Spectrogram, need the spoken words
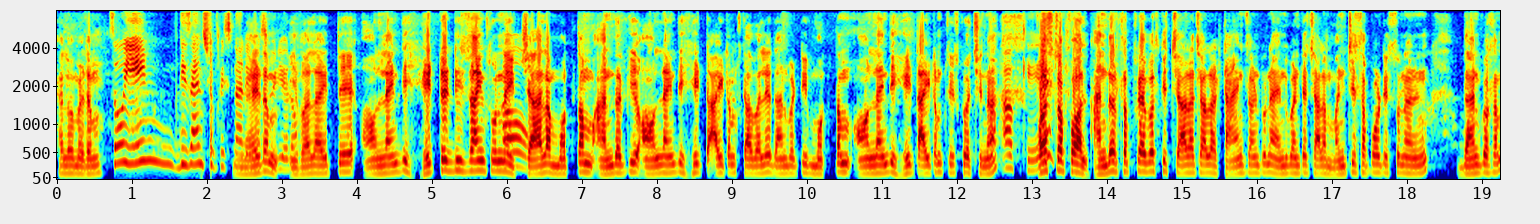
హలో మేడం సో ఏం డిజైన్స్ చూపిస్తున్నారు మేడం ఇవాళ అయితే ఆన్లైన్ ది హిట్ డిజైన్స్ ఉన్నాయి. Oh. చాలా మొత్తం అందరికి ఆన్లైన్ ది హిట్ ఐటమ్స్ కావాలి. దాన్ని బట్టి మొత్తం ఆన్లైన్ ది హిట్ ఐటమ్స్ తీసుకొచ్చిన. ఫస్ట్ ఆఫ్ ఆల్ అందరు సబ్స్క్రైబర్స్కి చాలా చాలా థ్యాంక్స్ అంటున్నా. ఎందుకంటే చాలా మంచి సపోర్ట్ ఇస్తున్నాను దానికోసం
